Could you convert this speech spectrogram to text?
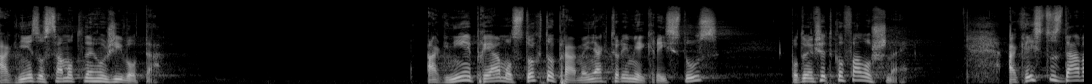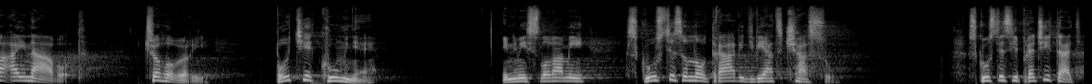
ak nie zo samotného života? Ak nie priamo z tohto prameňa, ktorým je Kristus, potom je všetko falošné. A Kristus dáva aj návod. Čo hovorí? Poďte ku mne. Inými slovami, skúste so mnou tráviť viac času. Skúste si prečítať,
